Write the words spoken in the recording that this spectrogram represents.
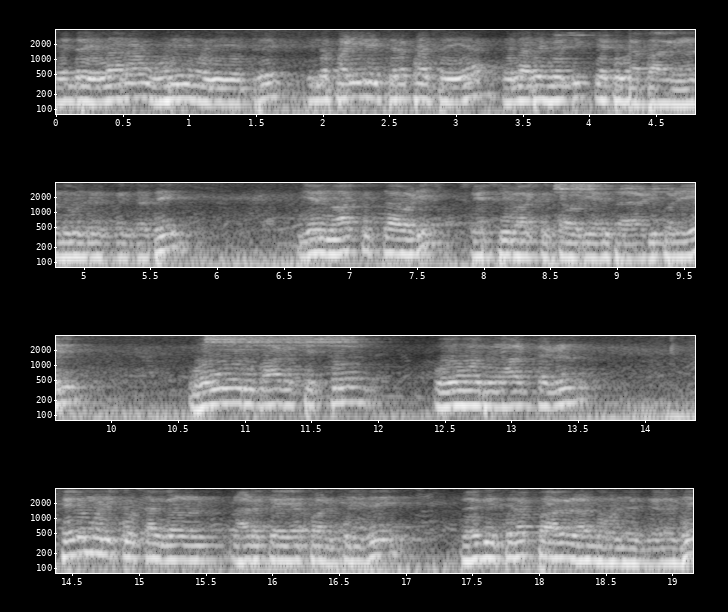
என்று எல்லாரும் உறுதிமொழி ஏற்று இந்த பணியை சிறப்பாக செய்ய எல்லாரும் வேண்டி கேட்டு நடந்து கொண்டிருக்கின்றது என் வாக்குச்சாவடி? வெற்றி வாக்குச்சாவடி என்ற அடிப்படையில் ஒவ்வொரு பாகத்திற்கும் ஒவ்வொரு நாட்கள் திருமணி கூட்டங்கள் நடக்க ஏற்பாடு செய்து வெகு சிறப்பாக நடந்து கொண்டிருக்கிறது.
